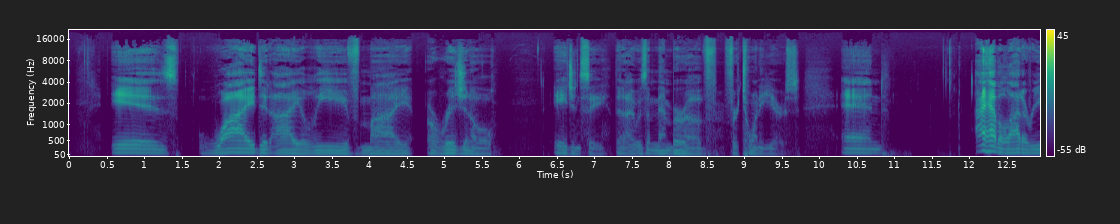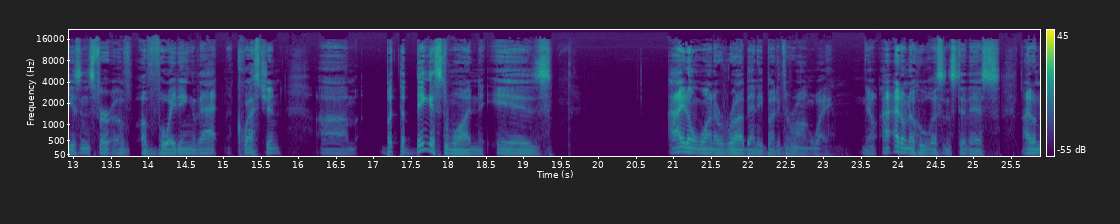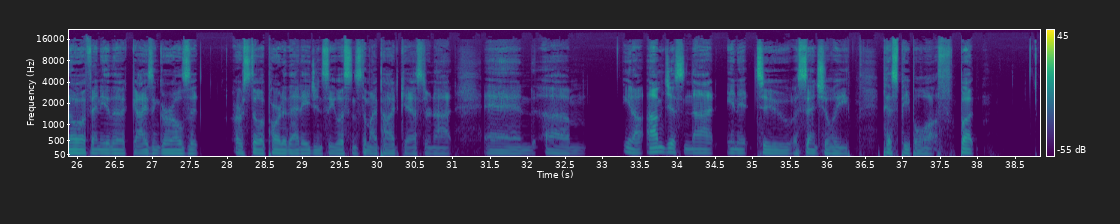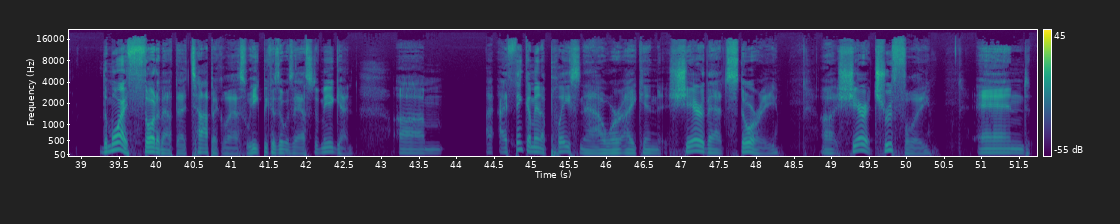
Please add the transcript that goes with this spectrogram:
is why did I leave my original agency that I was a member of for 20 years? And I have a lot of reasons for av- avoiding that question. Um, but the biggest one is I don't want to rub anybody the wrong way. You know, I, I, don't know who listens to this. I don't know if any of the guys and girls that are still a part of that agency listens to my podcast or not. And, um, you know, I'm just not in it to essentially piss people off. But the more I thought about that topic last week, because it was asked of me again, um, I, I think I'm in a place now where I can share that story, uh, share it truthfully, and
